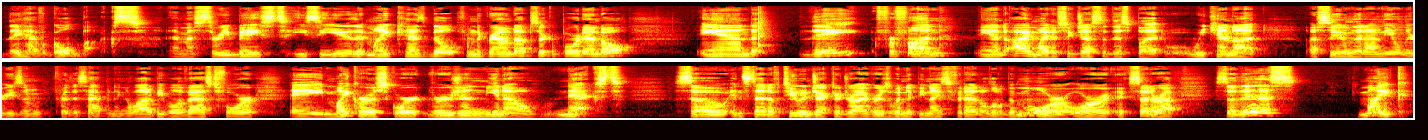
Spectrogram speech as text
they have a gold box. MS3 based ECU that Mike has built from the ground up, circuit board and all. And they, for fun, and I might have suggested this, but we cannot assume that I'm the only reason for this happening. A lot of people have asked for a micro squirt version, you know, next. So instead of two injector drivers, wouldn't it be nice if it had a little bit more or etc. So this, Mike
